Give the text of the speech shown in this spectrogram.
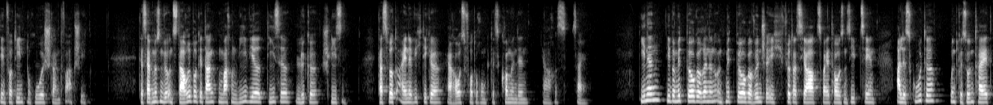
den verdienten Ruhestand verabschieden. Deshalb müssen wir uns darüber Gedanken machen, wie wir diese Lücke schließen. Das wird eine wichtige Herausforderung des kommenden Jahres sein. Ihnen, liebe Mitbürgerinnen und Mitbürger, wünsche ich für das Jahr 2017 alles Gute und Gesundheit.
